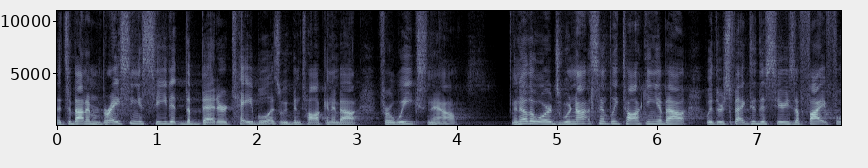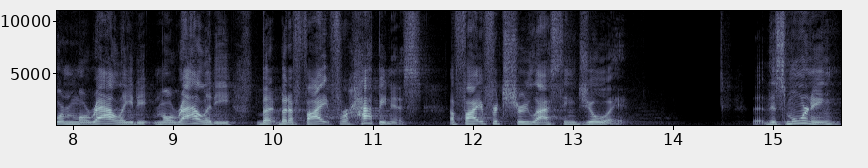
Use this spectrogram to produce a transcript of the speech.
it's about embracing a seat at the better table, as we've been talking about for weeks now. In other words, we're not simply talking about, with respect to this series, a fight for morality, morality but, but a fight for happiness, a fight for true lasting joy. This morning,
